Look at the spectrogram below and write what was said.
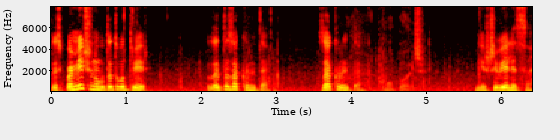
То есть помечена вот эта вот дверь. Это закрыто. Закрыто. Не шевелится.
